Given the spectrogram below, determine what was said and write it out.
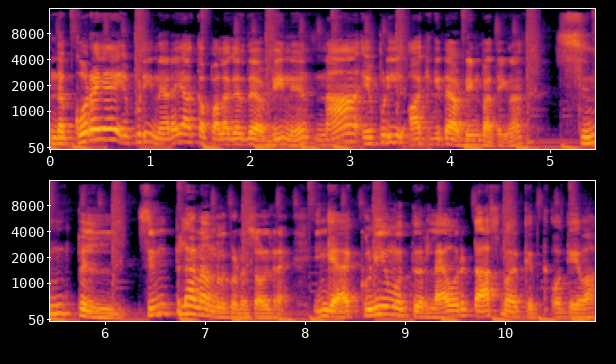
இந்த குறையை எப்படி நிறையாக்க பழகிறது அப்படின்னு நான் எப்படி ஆக்கிக்கிட்டேன் அப்படின்னு பார்த்தீங்கன்னா சிம்பிள் சிம்பிளாக நான் உங்களுக்கு ஒன்று சொல்கிறேன் இங்கே குனியமுத்தூரில் ஒரு டாஸ்மாக் இருக்குது ஓகேவா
